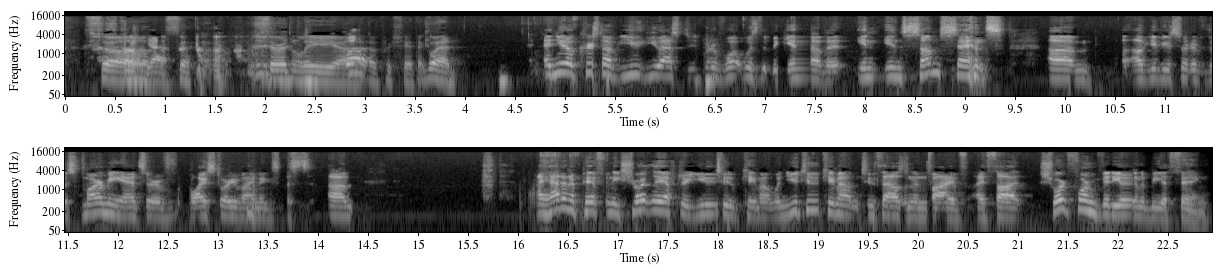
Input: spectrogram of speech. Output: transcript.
so, yeah. so certainly uh, well, appreciate that. Go ahead. And you know, Christoph, you you asked sort of what was the beginning of it. In in some sense, um, I'll give you sort of the smarmy answer of why Storyvine exists. Um, I had an epiphany shortly after YouTube came out. When YouTube came out in 2005, I thought short form video is going to be a thing.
